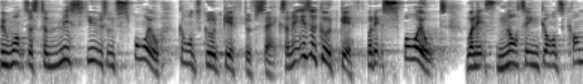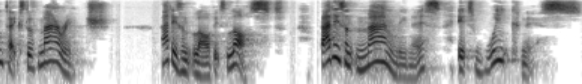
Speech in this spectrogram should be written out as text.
who wants us to misuse and spoil God's good gift of sex. And it is a good gift, but it's spoilt when it's not in God's context of marriage. That isn't love, it's lust. That isn't manliness, it's weakness.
